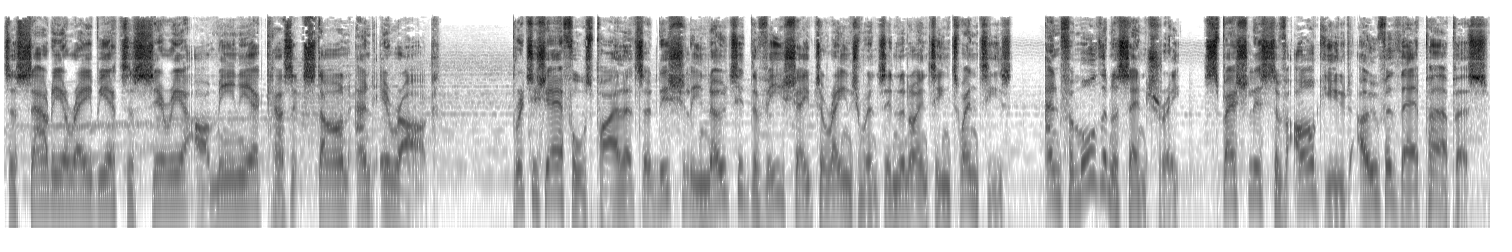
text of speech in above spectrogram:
to Saudi Arabia to Syria, Armenia, Kazakhstan and Iraq. British Air Force pilots initially noted the V-shaped arrangements in the 1920s, and for more than a century, specialists have argued over their purpose.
